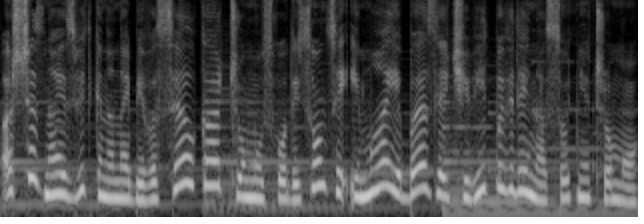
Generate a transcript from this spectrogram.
А ще знає, звідки на небі веселка, чому сходить сонце, і має безліч відповідей на сотні чому.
